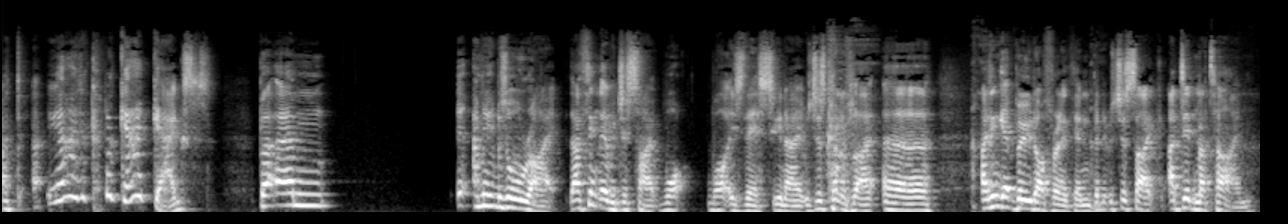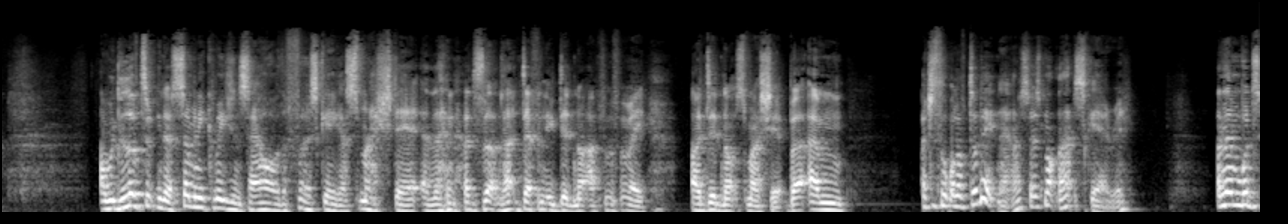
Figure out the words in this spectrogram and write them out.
I, I- yeah, I had a couple of gag gags, but um, I mean, it was all right. I think they were just like, "What? What is this?" You know, it was just kind of like, uh, I didn't get booed off or anything, but it was just like I did my time. I would love to, you know, so many comedians say, "Oh, the first gig I smashed it," and then that definitely did not happen for me. I did not smash it, but um, I just thought, well, I've done it now, so it's not that scary and then would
